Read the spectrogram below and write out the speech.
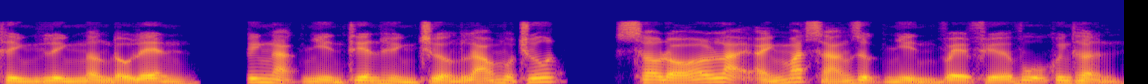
thình lình ngẩng đầu lên, kinh ngạc nhìn Thiên Hình trưởng lão một chút, sau đó lại ánh mắt sáng rực nhìn về phía Vũ Khuynh Thần.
